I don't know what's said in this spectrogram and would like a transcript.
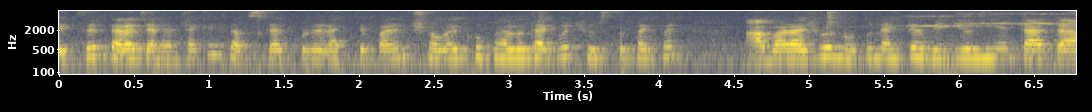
দেখছেন, তারা চ্যানেলটাকে সাবস্ক্রাইব করে রাখতে পারেন। সবাই খুব ভালো থাকবেন, সুস্থ থাকবেন। আবার আসব নতুন একটা ভিডিও নিয়ে। টাটা!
